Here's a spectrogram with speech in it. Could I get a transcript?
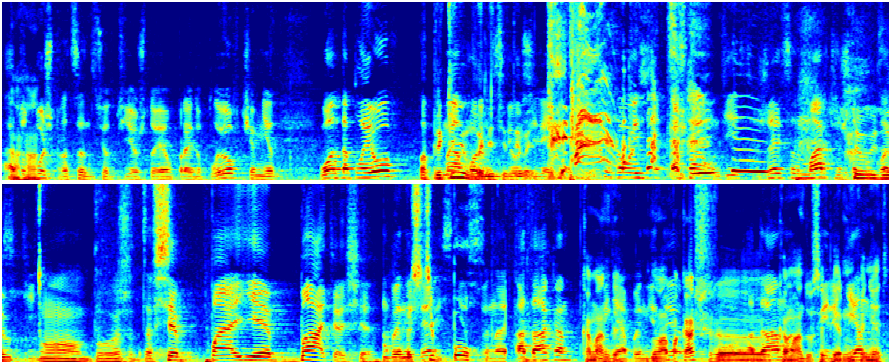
а Ага. тут больше процентов все-таки, что я пройду плей-офф, чем нет. Вот на плей-офф А прикинь, мы вылетит, себе давай. усиление. Если у кого есть аккаунт, есть Жельсон Мартин, что такой классненький. О, боже, да все поебать вообще. Бен Почти похуй. Атака. Команды? Бен Ну, а пока ж, его э, команду соперника нет.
